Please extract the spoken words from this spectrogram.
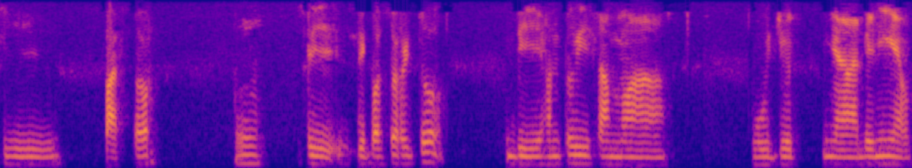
si pastor. Hmm. si si pastor itu dihantui sama wujudnya Daniel.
